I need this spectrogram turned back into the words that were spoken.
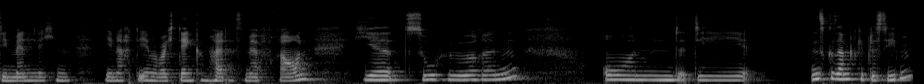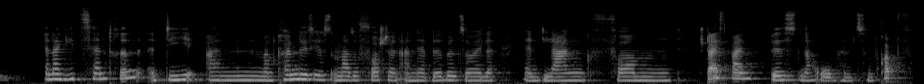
die männlichen, je nachdem. Aber ich denke mal, dass mehr Frauen hier zuhören. Und die insgesamt gibt es sieben Energiezentren, die an, man könnte sich das immer so vorstellen, an der Wirbelsäule entlang vom Steißbein bis nach oben hin zum Kopf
